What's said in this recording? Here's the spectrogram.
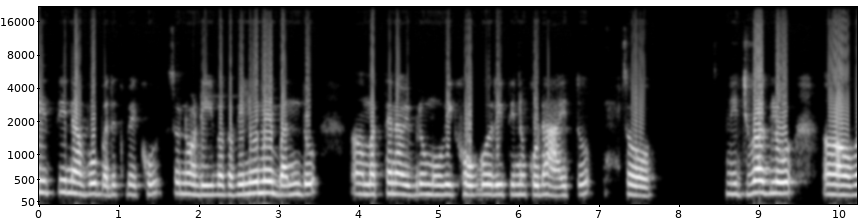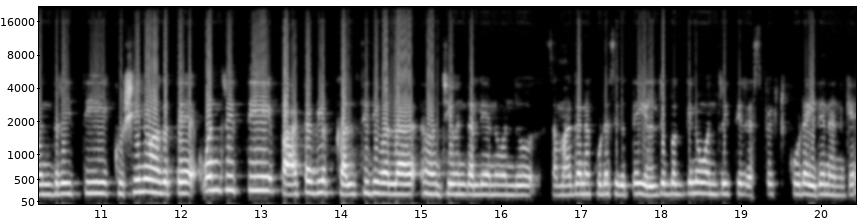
ರೀತಿ ನಾವು ಬದುಕಬೇಕು. ಸೊ ನೋಡಿ, ಇವಾಗ ವಿನೂನೇ ಬಂದು ಮತ್ತೆ ನಾವಿಬ್ರು ಮೂವಿಗೆ ಹೋಗೋ ರೀತಿನೂ ಕೂಡ ಆಯ್ತು. ಸೊ ನಿಜವಾಗ್ಲೂ ಒಂದು ರೀತಿ ಖುಷಿನೂ ಆಗುತ್ತೆ. ಒಂದ್ ರೀತಿ ಪಾಠಗಳು ಕಲ್ತಿದೀವಲ್ಲ ಜೀವನದಲ್ಲಿ ಅನ್ನೋ ಒಂದು ಸಮಾಧಾನ ಕೂಡ ಸಿಗುತ್ತೆ. ಎಲ್ರ ಬಗ್ಗೆನೂ ಒಂದ್ ರೀತಿ ರೆಸ್ಪೆಕ್ಟ್ ಕೂಡ ಇದೆ ನನಗೆ.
